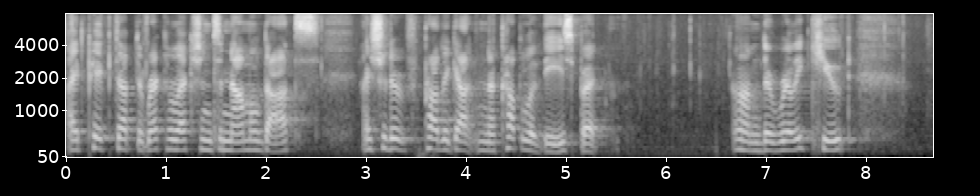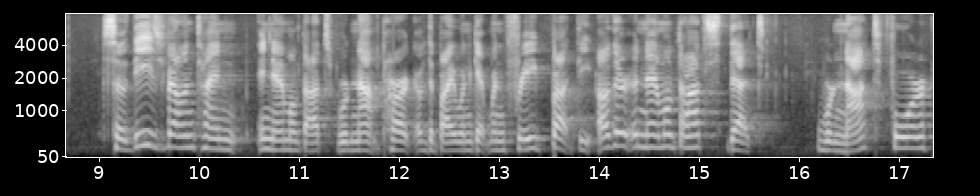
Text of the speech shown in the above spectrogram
I picked up the Recollections enamel dots. I should have probably gotten a couple of these, but um, they're really cute. So these Valentine enamel dots were not part of the buy one, get one free, but the other enamel dots that were not for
